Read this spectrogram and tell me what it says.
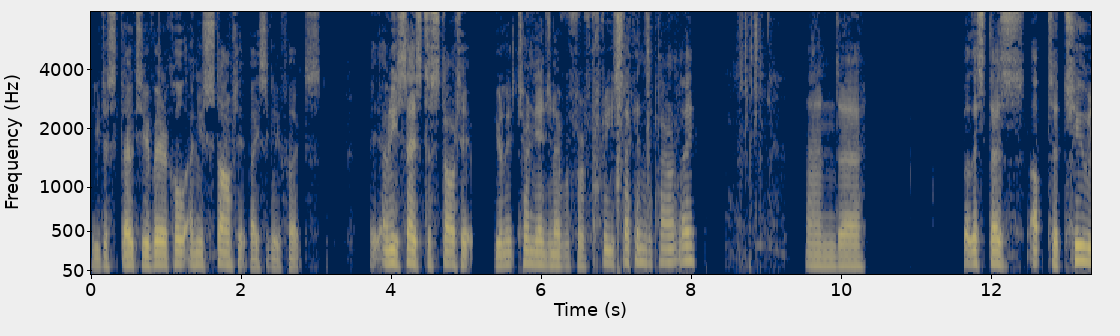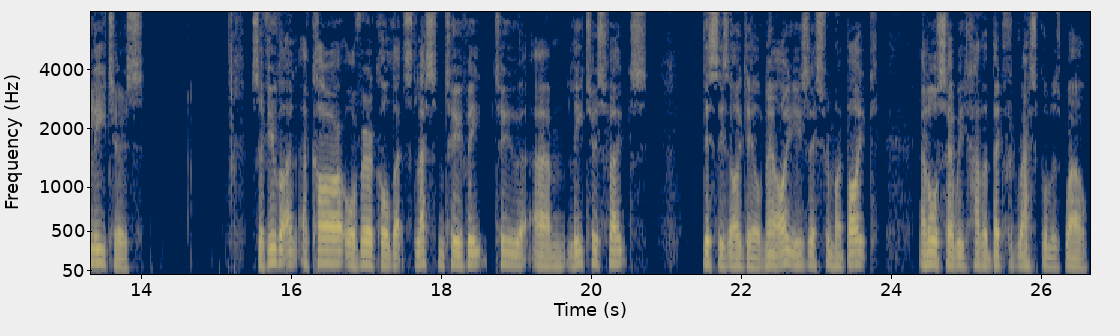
you just go to your vehicle and you start it, basically, folks. It only says to start it you turn the engine over for three seconds apparently. And, uh, but this does up to two litres. So if you've got a, car or vehicle that's less than two feet, two um, litres, folks, this is ideal. Now I use this for my bike, and also we have a Bedford Rascal as well.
